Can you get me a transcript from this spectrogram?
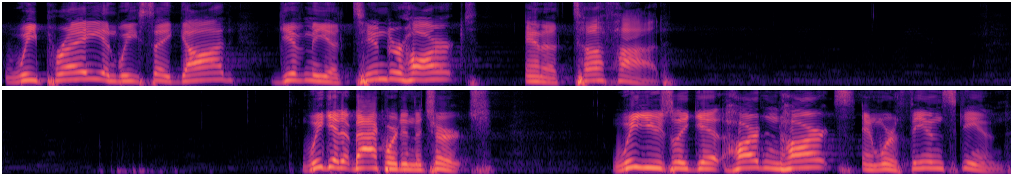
we pray and we say, God, give me a tender heart and a tough hide. We get it backward in the church. We usually get hardened hearts and we're thin skinned.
